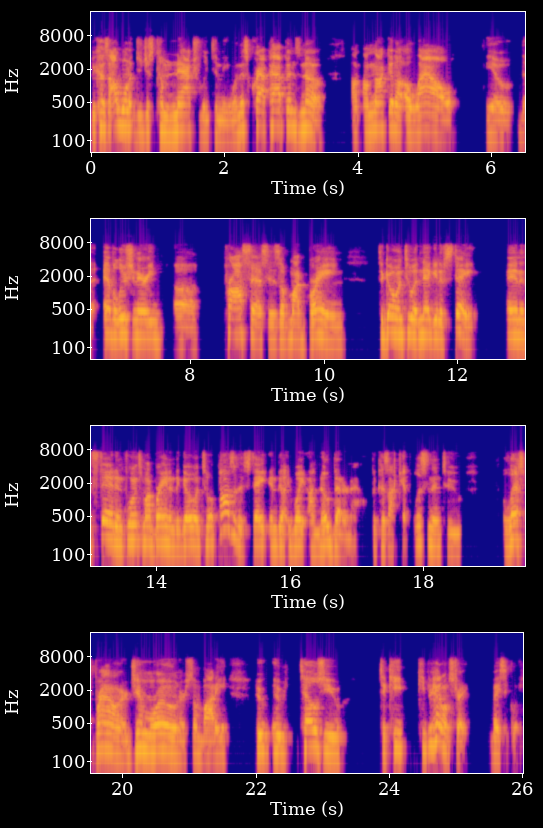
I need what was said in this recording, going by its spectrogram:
because i want it to just come naturally to me when this crap happens no i'm not going to allow you know the evolutionary uh, processes of my brain to go into a negative state and instead influence my brain and to go into a positive state and be like, wait, I know better now because I kept listening to Les Brown or Jim Rohn or somebody who who tells you to keep keep your head on straight, basically.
